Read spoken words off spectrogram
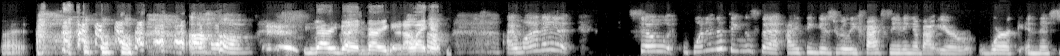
but um, very good, very good. I like it. I want to so, one of the things that I think is really fascinating about your work in this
